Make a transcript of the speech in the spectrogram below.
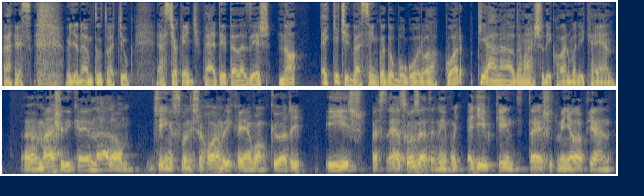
mert ezt ugye nem tudhatjuk, ez csak egy feltételezés. Na, egy kicsit beszéljünk a dobogóról akkor. Ki áll nálad a második, harmadik helyen? Második helyen nálam James van, és a harmadik helyen van Curry, és ezt ehhez hozzátenném, hogy egyébként teljesítmény alapján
